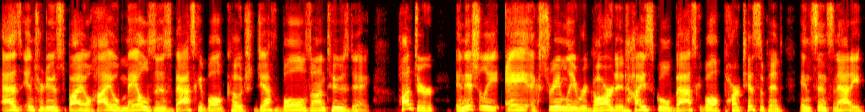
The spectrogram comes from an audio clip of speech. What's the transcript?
as introduced by Ohio Males' basketball coach Jeff Boals on Tuesday. Hunter, initially a extremely regarded high school basketball participant in Cincinnati,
